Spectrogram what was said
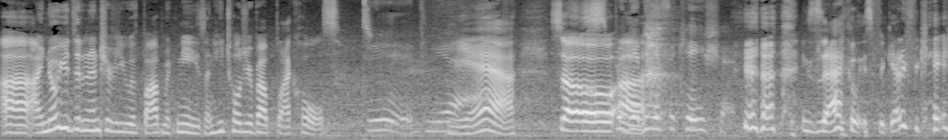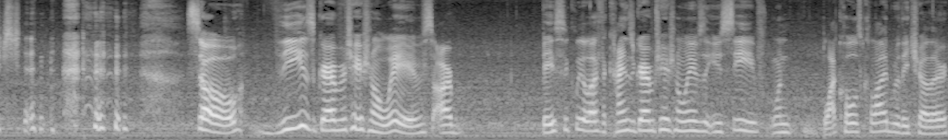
Uh, I know you did an interview with Bob McNees, and he told you about black holes. Did yeah. Yeah. So uh, spaghettification. exactly, spaghettification. so these gravitational waves are basically like the kinds of gravitational waves that you see when black holes collide with each other,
